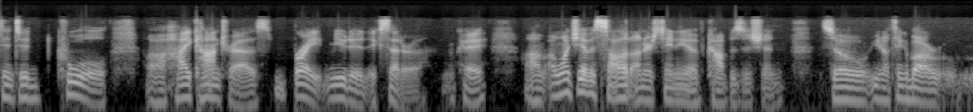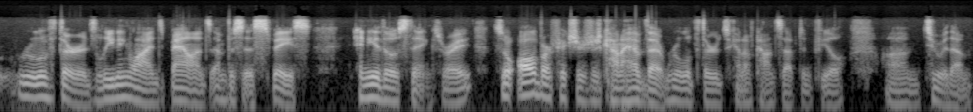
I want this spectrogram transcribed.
tinted, cool, uh, high contrast, bright, muted, etc. Okay, um, I want you to have a solid understanding of composition. So you know, think about rule of thirds, leading lines, balance, emphasis, space, any of those things, right? So all of our pictures just kind of have that rule of thirds kind of concept and feel um, to them,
